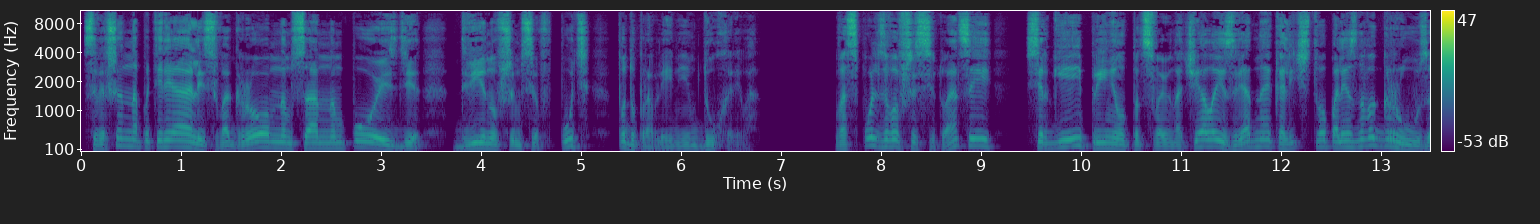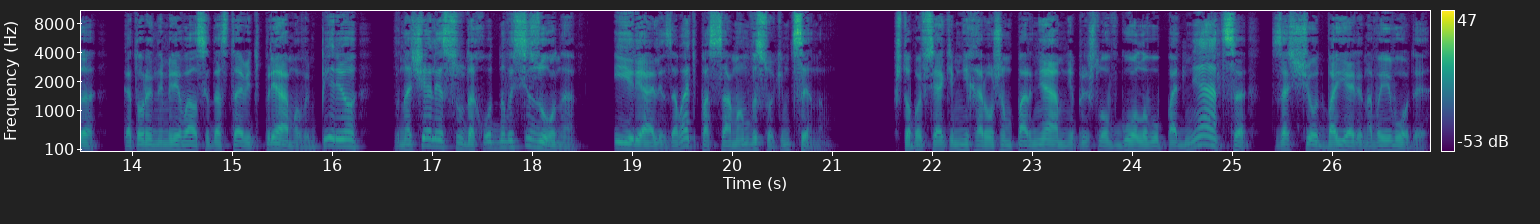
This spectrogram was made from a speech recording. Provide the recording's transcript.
совершенно потерялись в огромном санном поезде, двинувшемся в путь под управлением Духарева. Воспользовавшись ситуацией, Сергей принял под свое начало изрядное количество полезного груза, который намеревался доставить прямо в империю в начале судоходного сезона и реализовать по самым высоким ценам. Чтобы всяким нехорошим парням не пришло в голову подняться за счет боярина воеводы,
